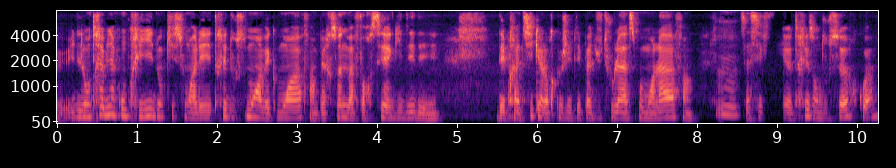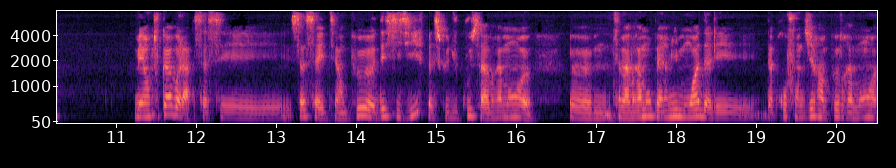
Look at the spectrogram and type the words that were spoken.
ils l'ont très bien compris donc ils sont allés très doucement avec moi. Enfin personne m'a forcé à guider des des pratiques alors que j'étais pas du tout là à ce moment-là. Enfin hmm. ça s'est fait très en douceur quoi. Mais en tout cas voilà ça c'est ça ça a été un peu décisif parce que du coup ça a vraiment euh, ça m'a vraiment permis moi d'aller d'approfondir un peu vraiment euh,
